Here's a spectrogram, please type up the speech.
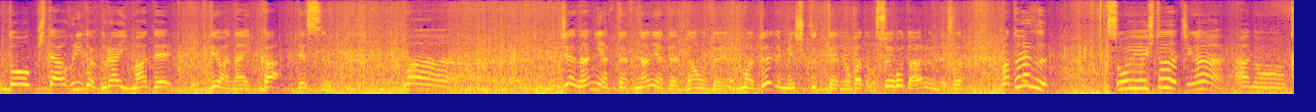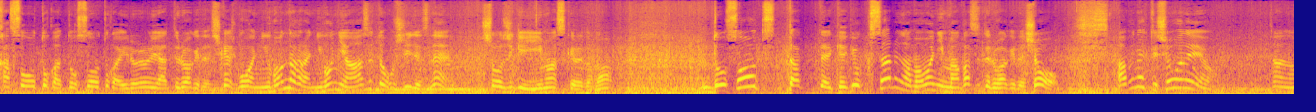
東北アフリカぐらいまでではないかです。まあじゃあ何やって何やってんですか本当に、まあ、どうやって飯食ってんのかとかそういうことあるんですが、まあ、とりあえずそういう人たちがあの仮装とか土葬とかいろいろやってるわけです。しかしここは日本だから日本に合わせてほしいですね。正直言いますけれども。土葬っつったって結局腐るがままに任せてるわけでしょう。危なくてしょうがねえよ。あの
